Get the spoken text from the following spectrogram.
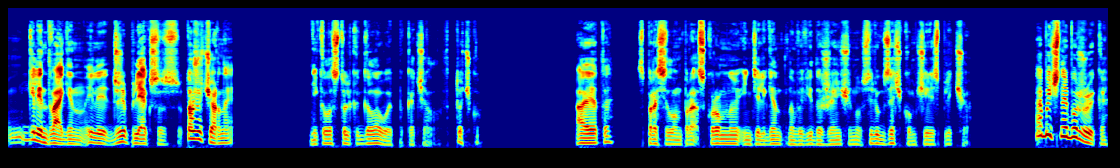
Гелендваген или джип Лексус, тоже черная. Николас только головой покачал. В точку. — А это? — спросил он про скромную, интеллигентного вида женщину с рюкзачком через плечо. — Обычная буржуйка.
